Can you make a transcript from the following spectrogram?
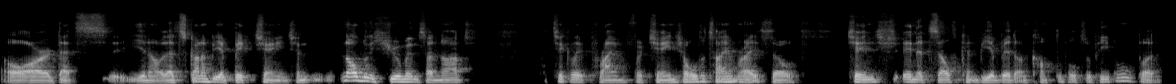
or that's you know that's gonna be a big change, and normally humans are not particularly primed for change all the time, right? So change in itself can be a bit uncomfortable to people, but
